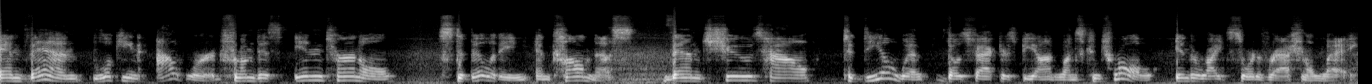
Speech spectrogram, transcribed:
and then looking outward from this internal stability and calmness, then choose how to deal with those factors beyond one's control in the right sort of rational way.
